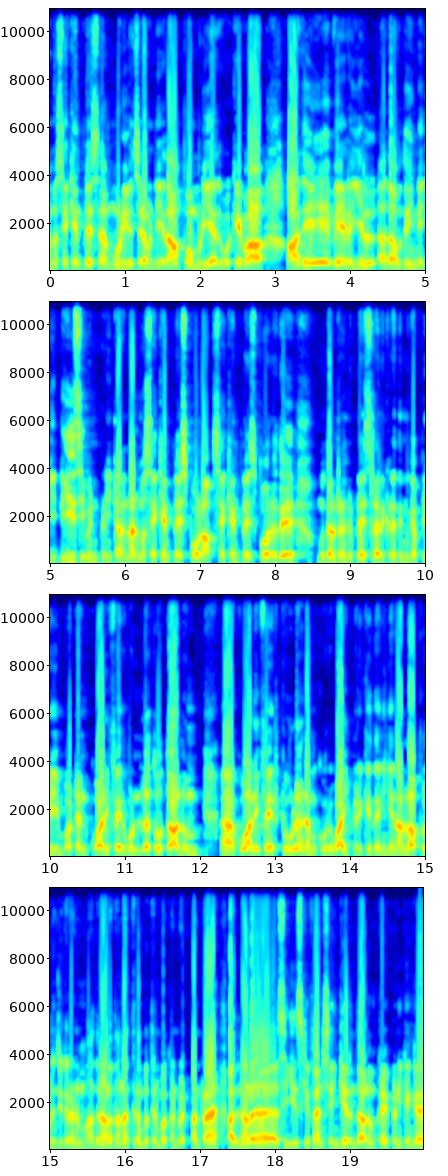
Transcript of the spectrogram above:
நம்ம செகண்ட் பிளேஸை மூடி வச்சிட வேண்டியதான் போக முடியாது ஓகேவா அதே வேளையில் அதாவது இன்னைக்கு டிசி வின் பண்ணிட்டாங்கன்னா நம்ம செகண்ட் பிளேஸ் போகலாம் செகண்ட் பிளேஸ் போகிறது முதல் ரெண்டு பிளேஸில் இருக்கிறது மிகப்பெரிய இம்பார்ட்டன்ட் குவாலிஃபயர் ஒன்றில் தோத்தாலும் குவாலிஃபயர் டூவில் நமக்கு ஒரு வாய்ப்பு இருக்குது. இதை நீங்கள் நல்லா புரிஞ்சுக்கிறணும் அதனால தான் நான் திரும்ப திரும்ப கன்வெர்ட் பண்ணுறேன் அதனால சிஎஸ்கே ஃபேன்ஸ் எங்கே இருந்தாலும் ப்ரே பண்ணிக்கோங்க.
